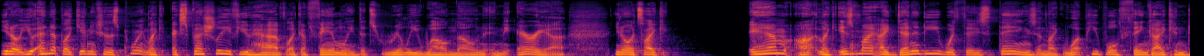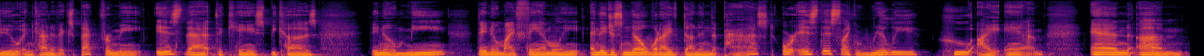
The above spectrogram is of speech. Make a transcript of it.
you know you end up like getting to this point like especially if you have like a family that's really well known in the area you know it's like am I, like is my identity with these things and like what people think I can do and kind of expect from me is that the case because they know me, they know my family, and they just know what I've done in the past? Or is this like really who I am? And, um,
